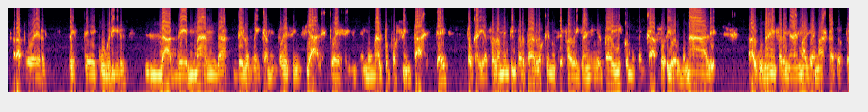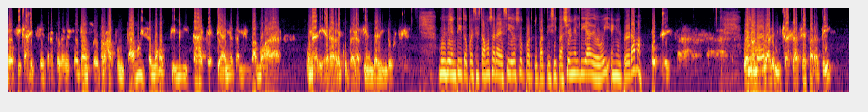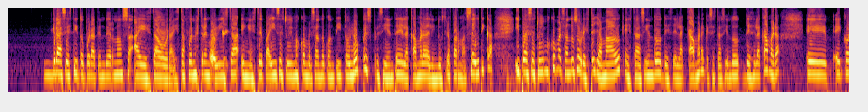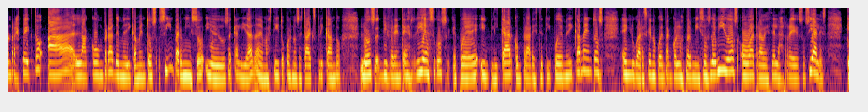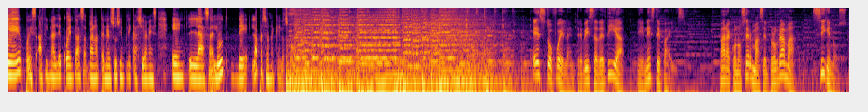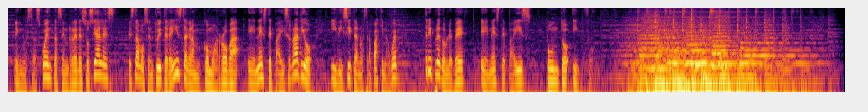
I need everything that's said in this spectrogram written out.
para poder este, cubrir la demanda de los medicamentos esenciales, pues en, un alto porcentaje. Tocaría solamente importar los que no se fabrican en el país, como son casos de hormonales, algunas enfermedades mal llamadas catastróficas, etcétera. Por eso nosotros apuntamos y somos optimistas a que este año también vamos a dar una ligera recuperación de la industria. Muy bien, Tito, pues estamos agradecidos por tu participación el día de hoy en el programa. Ok. Bueno, no, vale, muchas gracias para ti. Gracias, Tito, por atendernos a esta hora. Esta fue nuestra entrevista en este país. Estuvimos conversando con Tito López, presidente de la Cámara de la Industria Farmacéutica, y pues estuvimos conversando sobre este llamado que está haciendo desde la Cámara, que se está haciendo desde la Cámara, eh, eh, con respecto a la compra de medicamentos sin permiso y de dudosa calidad. Además, Tito pues nos está explicando los diferentes riesgos que puede implicar comprar este tipo de medicamentos en lugares que no cuentan con los permisos debidos o a través de las redes sociales, que pues a final de cuentas van a tener sus implicaciones en la salud de la persona que los compra. Esto fue la entrevista del día en este país. Para conocer más el programa, síguenos en nuestras cuentas en redes sociales. Estamos en Twitter e Instagram como arroba en este país radio y visita nuestra página web www en este país.info.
